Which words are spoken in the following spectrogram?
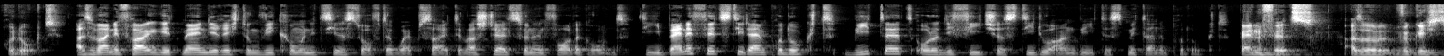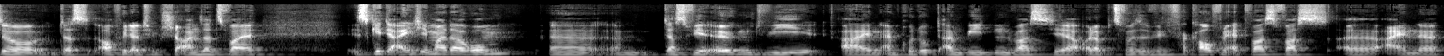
Produkt? Also meine Frage geht mehr in die Richtung, wie kommunizierst du auf der Webseite? Was stellst du in den Vordergrund? Die Benefits, die dein Produkt bietet oder die Features, die du anbietest mit deinem Produkt? Benefits. Also wirklich so, das auch wieder typischer Ansatz, weil es geht ja eigentlich immer darum, äh, ähm, dass wir irgendwie ein, ein Produkt anbieten, was ja, oder beziehungsweise wir verkaufen etwas, was äh, eine,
